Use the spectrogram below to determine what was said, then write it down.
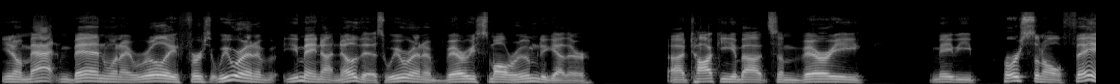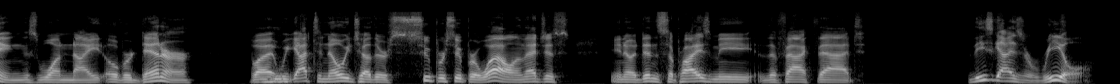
you know, Matt and Ben, when I really first, we were in a, you may not know this, we were in a very small room together, uh, talking about some very maybe personal things one night over dinner, but mm-hmm. we got to know each other super, super well. And that just, you know, it didn't surprise me the fact that these guys are real.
